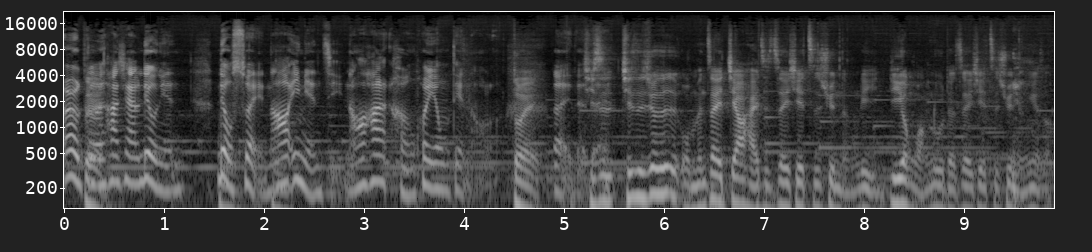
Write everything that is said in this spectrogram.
二哥他现在六年六岁，嗯，然后一年级，然后他很会用电脑了。对对对，其实其实就是我们在教孩子这些资讯能力，利用网络的这些资讯能力的时候，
